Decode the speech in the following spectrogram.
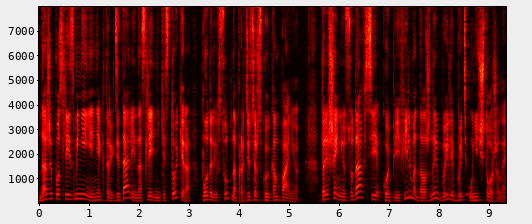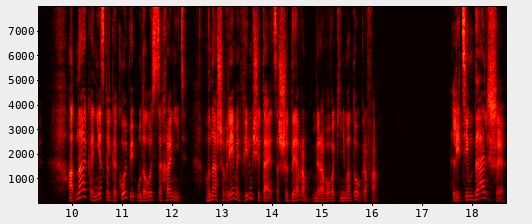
Даже после изменения некоторых деталей наследники Стокера подали в суд на продюсерскую компанию. По решению суда все копии фильма должны были быть уничтожены. Однако несколько копий удалось сохранить. В наше время фильм считается шедевром мирового кинематографа. Летим дальше.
